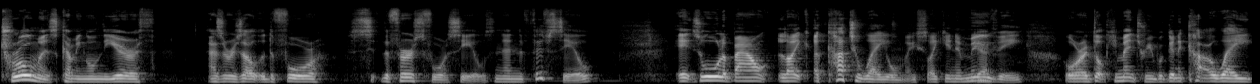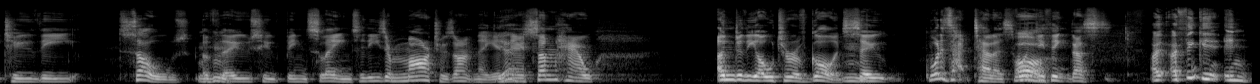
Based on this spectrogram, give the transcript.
traumas coming on the earth as a result of the four the first four seals. And then the fifth seal it's all about like a cutaway almost like in a movie or a documentary we're going to cut away to the souls of Mm-hmm. those who've been slain. So these are martyrs aren't they? And they're somehow under the altar of god so what does that tell us what do Mm. Oh. you think that's I, I think in, in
